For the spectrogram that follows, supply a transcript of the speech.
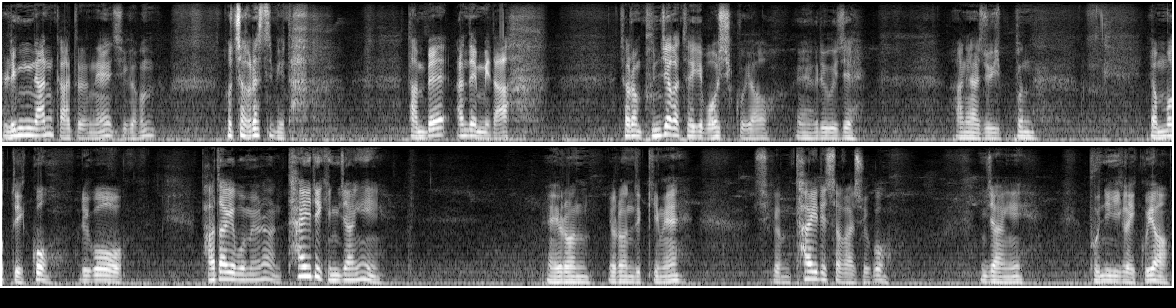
링난 가든에 지금 도착을 했습니다. 담배 안 됩니다. 저런 분재가 되게 멋있고요. 예, 그리고 이제 안에 아주 이쁜 연못도 있고 그리고 바닥에 보면은 타일이 굉장히 예, 이런 이런 느낌의 지금 타일이 있어가지고 굉장히 분위기가 있고요.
